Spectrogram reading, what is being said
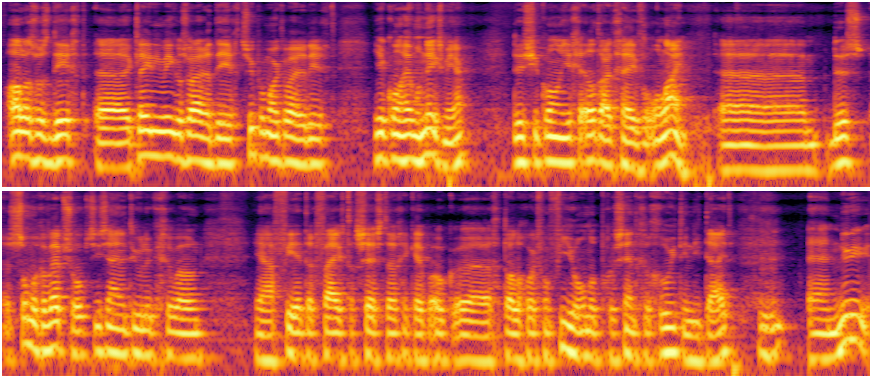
Alles was dicht. Uh, kledingwinkels waren dicht, supermarkten waren dicht. Je kon helemaal niks meer. Dus je kon je geld uitgeven online. Uh, dus sommige webshops die zijn natuurlijk gewoon ja, 40, 50, 60. Ik heb ook uh, getallen gehoord van 400% gegroeid in die tijd. Mm -hmm. En nu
